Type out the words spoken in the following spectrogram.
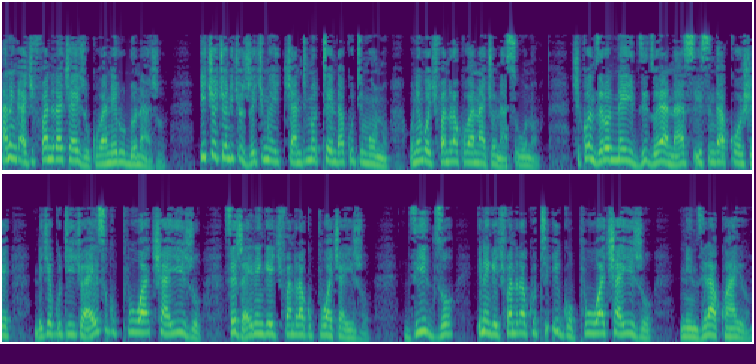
anenge achifanira chaizvo kuva nerudo nazvo ichocho ndicho zvechimwe chandinotenda kuti munhu unenge uchifanira kuva nacho nhasi uno. Chikonzero nei dzidzo yanhasi isingakoshe ndechekuti icho haisi kupuwa chaizvo sezvainenge ichifanira kupuwa chaizvo. Dzidzo inenge ichifanira kuti igopuwa chaizvo nenzira kwayo.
